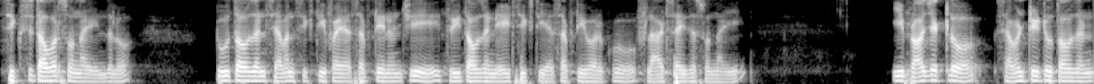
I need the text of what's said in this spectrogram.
six towers ఉన్నాయి ఇందులో. Two thousand seven sixty five SFT నుంచి three thousand eight sixty SFT వరకు ఫ్లాట్ సైజెస్ ఉన్నాయి. ఈ ప్రాజెక్ట్లో seventy two thousand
